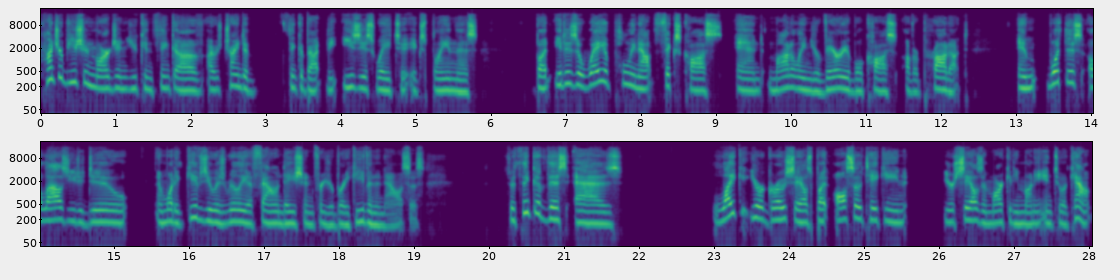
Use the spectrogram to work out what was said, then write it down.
Contribution margin, you can think of, I was trying to think about the easiest way to explain this, but it is a way of pulling out fixed costs and modeling your variable costs of a product. And what this allows you to do and what it gives you is really a foundation for your break even analysis. So think of this as like your gross sales, but also taking your sales and marketing money into account.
